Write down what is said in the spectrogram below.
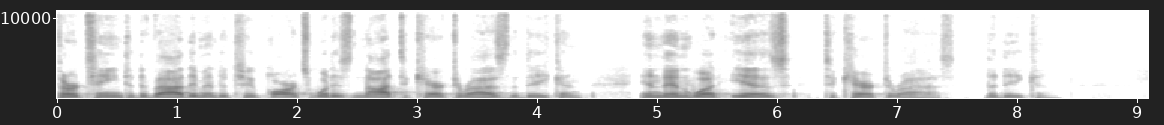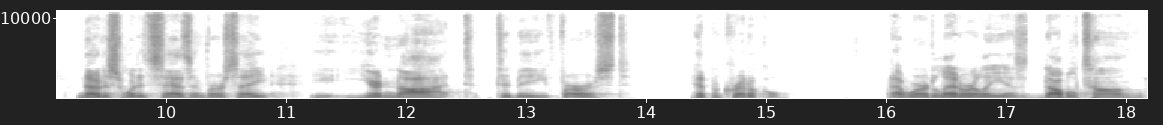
13, to divide them into two parts what is not to characterize the deacon, and then what is to characterize the deacon. Notice what it says in verse 8 you're not to be first hypocritical. That word literally is double tongued.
